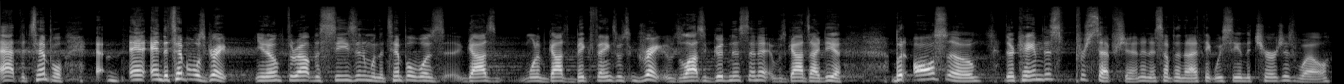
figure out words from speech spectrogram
at the temple. And, and the temple was great, you know, throughout the season when the temple was God's, one of God's big things. It was great. There was lots of goodness in it. It was God's idea. But also, there came this perception, and it's something that I think we see in the church as well,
